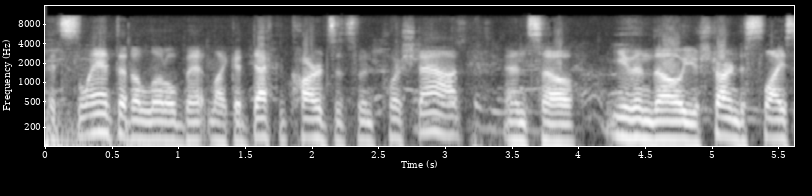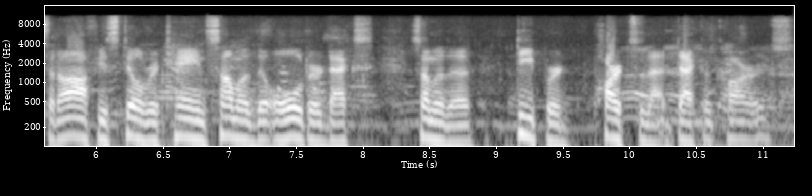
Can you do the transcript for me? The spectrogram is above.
It's slanted a little bit like a deck of cards that's been pushed out. And so even though you're starting to slice it off, you still retain some of the older decks, some of the deeper parts of that deck of cards.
